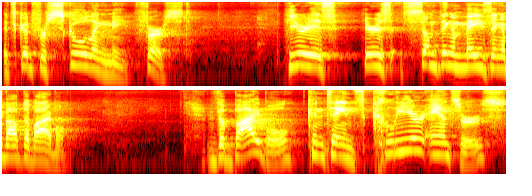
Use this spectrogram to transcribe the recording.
It's good for schooling me first. Here is, here is something amazing about the Bible the Bible contains clear answers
